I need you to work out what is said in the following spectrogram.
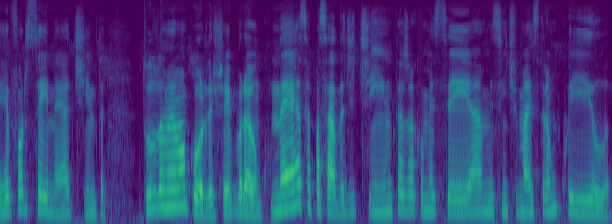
reforcei, né, a tinta. Tudo da mesma cor, deixei branco. Nessa passada de tinta, já comecei a me sentir mais tranquila.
